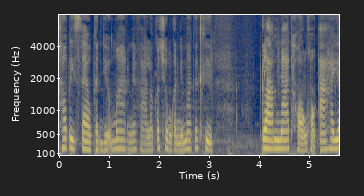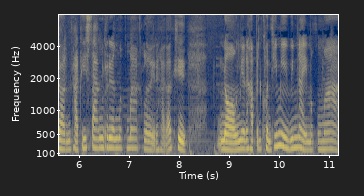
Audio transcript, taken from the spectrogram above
เข้าไปแซวกันเยอะมากนะคะ แล้วก็ชมกันเยอะมากก็คือกลามหน้าท้องของอาฮยอนค่ะที่สร้างเรื่องมากๆเลยนะคะ ก็คือน้องเนี่ยนะคะเป็นคนที่มีวินัยมาก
